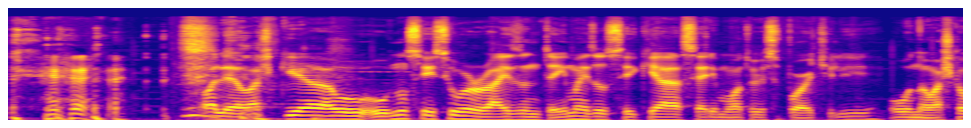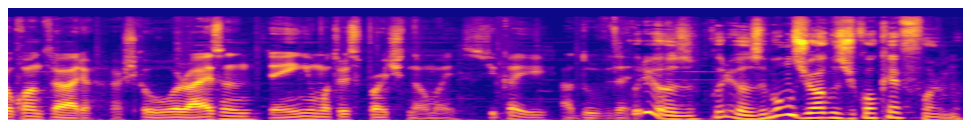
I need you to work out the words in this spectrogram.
Olha, eu acho que a, o, o- não sei se o Horizon tem, mas eu sei que a série Motorsport ele. Ou não, acho que é o contrário. Acho que o Horizon tem e o Motorsport não, mas fica aí a dúvida. curioso, curioso. Bons jogos de qualquer forma.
